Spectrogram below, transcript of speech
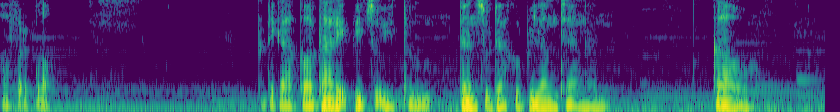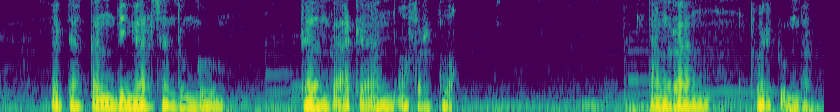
overclock. Ketika kau tarik picu itu dan sudah kubilang jangan, kau ledakan bingar jantungku dalam keadaan overclock. Tangerang 2004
